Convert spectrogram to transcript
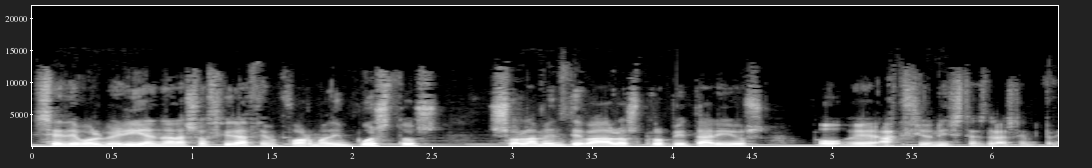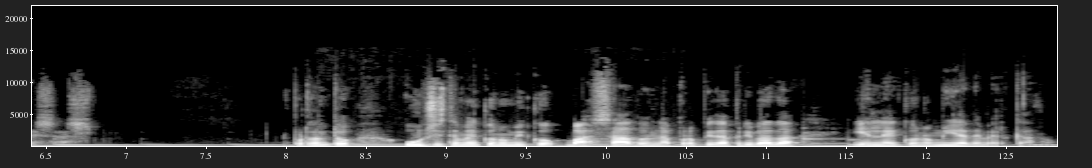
se devolverían a la sociedad en forma de impuestos solamente va a los propietarios o eh, accionistas de las empresas. Por tanto, un sistema económico basado en la propiedad privada y en la economía de mercado.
